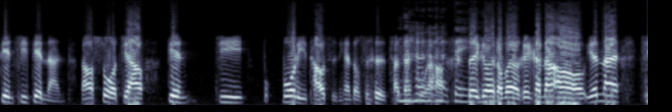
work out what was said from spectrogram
电器电缆，然后塑胶、电机。玻玻璃陶瓷，你看都是传产股了哈。所以各位投朋友可以看到哦，原来其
